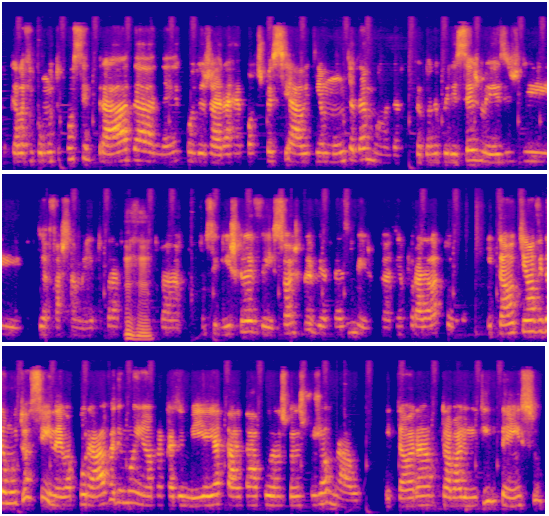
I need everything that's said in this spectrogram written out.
porque ela ficou muito concentrada, né? Quando eu já era repórter especial e tinha muita demanda. Foi quando eu pedi seis meses de, de afastamento para uhum. conseguir escrever, só escrever a tese mesmo, a temporada ela toda. Então eu tinha uma vida muito assim, né? Eu apurava de manhã para academia e à tarde estava apurando as coisas para o jornal. Então era um trabalho muito intenso,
